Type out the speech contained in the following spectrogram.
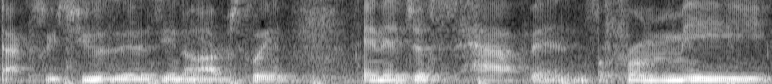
actually chooses you know obviously and it just happens for me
